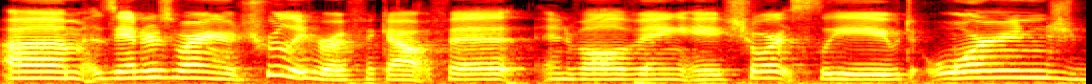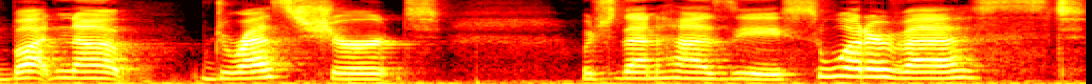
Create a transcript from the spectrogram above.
Um, Xander's wearing a truly horrific outfit involving a short sleeved orange button up dress shirt, which then has a sweater vest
